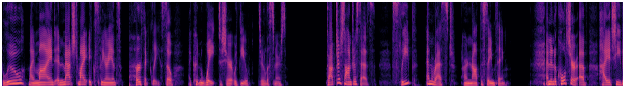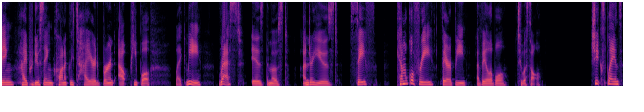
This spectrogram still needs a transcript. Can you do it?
blew my mind and matched my experience perfectly, so I couldn't wait to share it with you, dear listeners. Dr. Saundra says sleep and rest are not the same thing. And in a culture of high achieving, high producing, chronically tired, burned out people like me, rest is the most underused, safe, chemical free therapy available to us all. She explains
